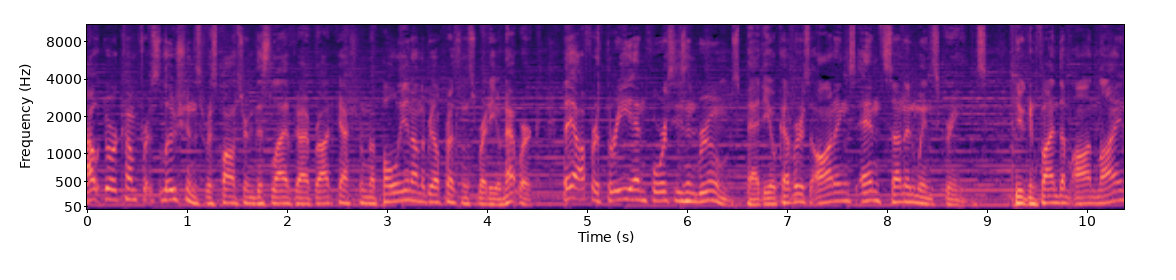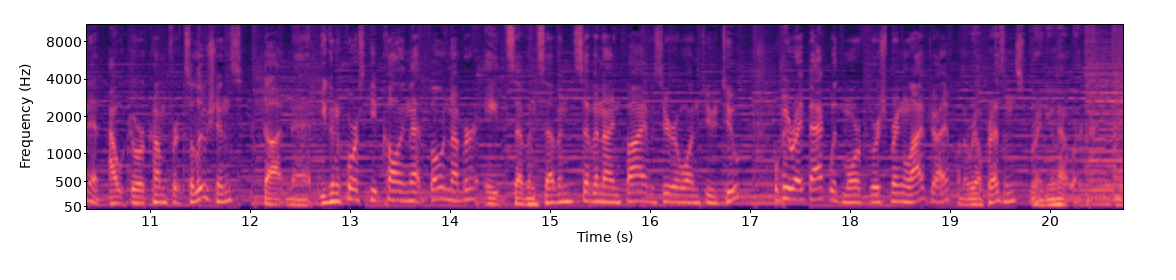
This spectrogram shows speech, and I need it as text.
Outdoor Comfort Solutions for sponsoring this live drive broadcast from Napoleon on the Real Presence Radio Network. They offer three and four season rooms, patio covers, awnings, and sun and wind screens. You can find them online at outdoorcomfortsolutions.net. You can, of course, keep calling that phone number, 877 795 0122. We'll be right back with more of your spring live drive on the Real Presence Radio Network.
